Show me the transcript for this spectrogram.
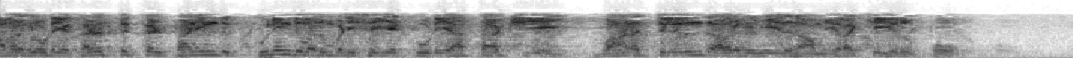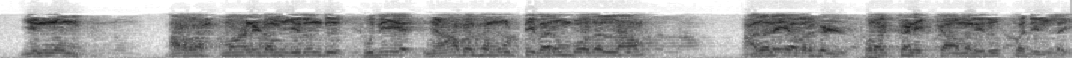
அவர்களுடைய கழுத்துக்கள் பணிந்து குனிந்து வரும்படி செய்யக்கூடிய அத்தாட்சியை வானத்திலிருந்து அவர்கள் மீது நாம் இறக்கி இருப்போம். இன்னும் அர் ரஹ்மானிடம் இருந்து புதிய ஞாபகமூட்டி வரும்போதெல்லாம் அதனை அவர்கள் புறக்கணிக்காமல் இருப்பதில்லை.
